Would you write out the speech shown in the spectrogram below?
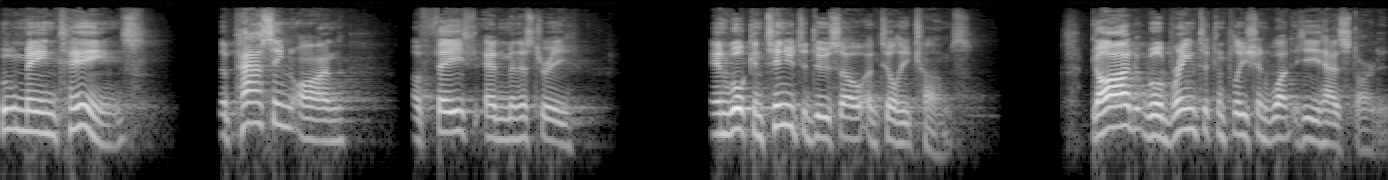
who maintains the passing on of faith and ministry and will continue to do so until he comes. God will bring to completion what he has started.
